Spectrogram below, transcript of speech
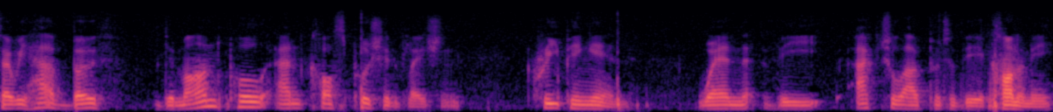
So we have both demand pull and cost push inflation creeping in when the actual output of the economy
